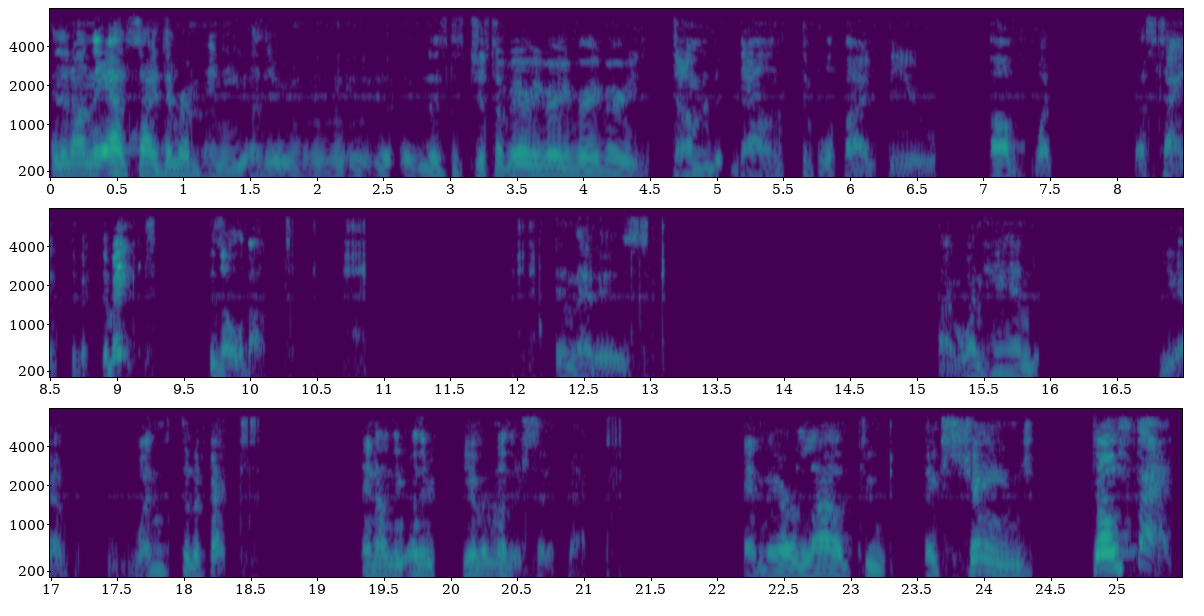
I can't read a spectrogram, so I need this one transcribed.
And then on the outside, there are many other. Uh, this is just a very, very, very, very dumbed down, simplified view of what a scientific debate is all about. And that is, on one hand, you have one set of facts, and on the other, you have another set of facts. And they are allowed to exchange those facts.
